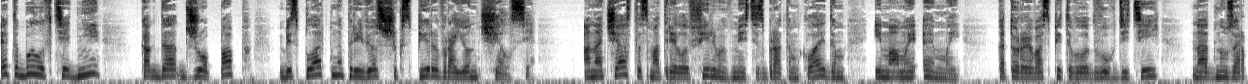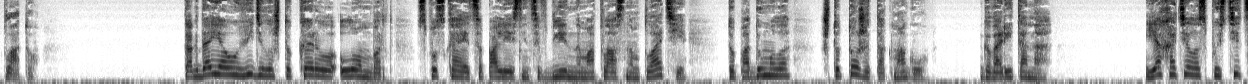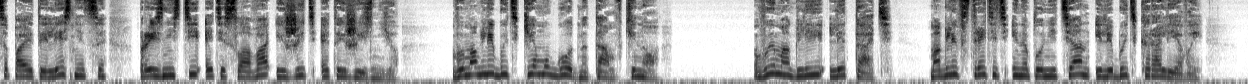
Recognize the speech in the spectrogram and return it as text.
Это было в те дни, когда Джо Пап бесплатно привез Шекспира в район Челси. Она часто смотрела фильмы вместе с братом Клайдом и мамой Эммой, которая воспитывала двух детей на одну зарплату. Когда я увидела, что Кэрол Ломбард спускается по лестнице в длинном атласном платье, то подумала, что тоже так могу, — говорит она. — я хотела спуститься по этой лестнице, произнести эти слова и жить этой жизнью. Вы могли быть кем угодно там, в кино. Вы могли летать, могли встретить инопланетян или быть королевой.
